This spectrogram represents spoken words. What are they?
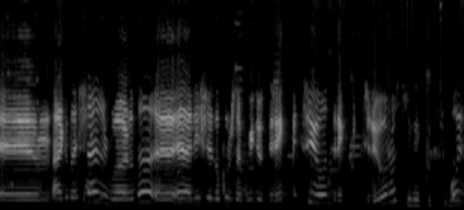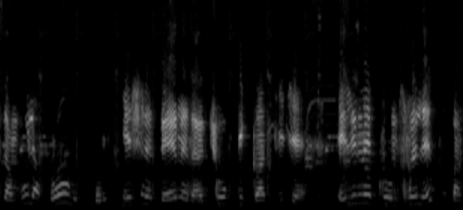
Ee, arkadaşlar bu arada e, eğer yeşile dokunursak video direkt bitiyor. Direkt bitiriyoruz. Direkt O bitiriyor. yüzden Bulem ne olursun yeşile değmeden çok dikkatlice eline kontrol et. Bak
